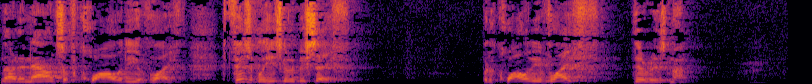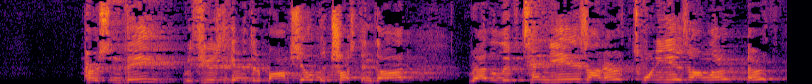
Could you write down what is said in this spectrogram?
Not an ounce of quality of life. Physically, he's going to be safe. But a quality of life, there is none. Person B refused to get into the bomb shelter, trust in God, rather live 10 years on earth, 20 years on earth,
